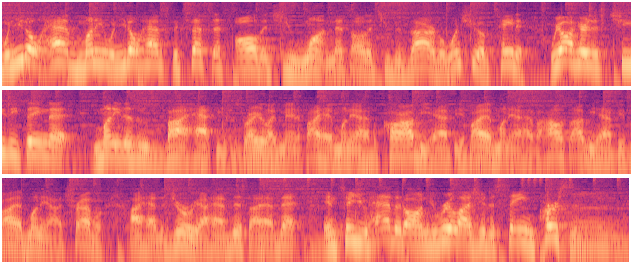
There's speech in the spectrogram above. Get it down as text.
When you don't have money, when you don't have success, that's all that you want. That's all that you desire. But once you obtain it, we all hear this cheesy thing that money doesn't buy happiness, right? You're like, man, if I had money, I have a car, I'd be happy. If I had money, I have a house, I'd be happy. If I had money, I'd travel. I have the jewelry, I have this, I have that. Until you have it all and you realize you're the same person. Mm.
